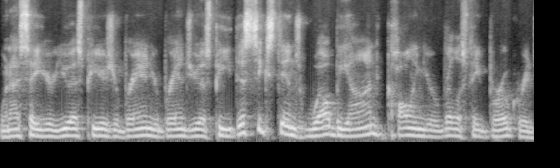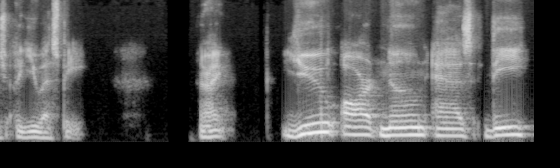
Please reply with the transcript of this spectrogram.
when I say your USP is your brand, your brand's USP, this extends well beyond calling your real estate brokerage a USP. All right. You are known as the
